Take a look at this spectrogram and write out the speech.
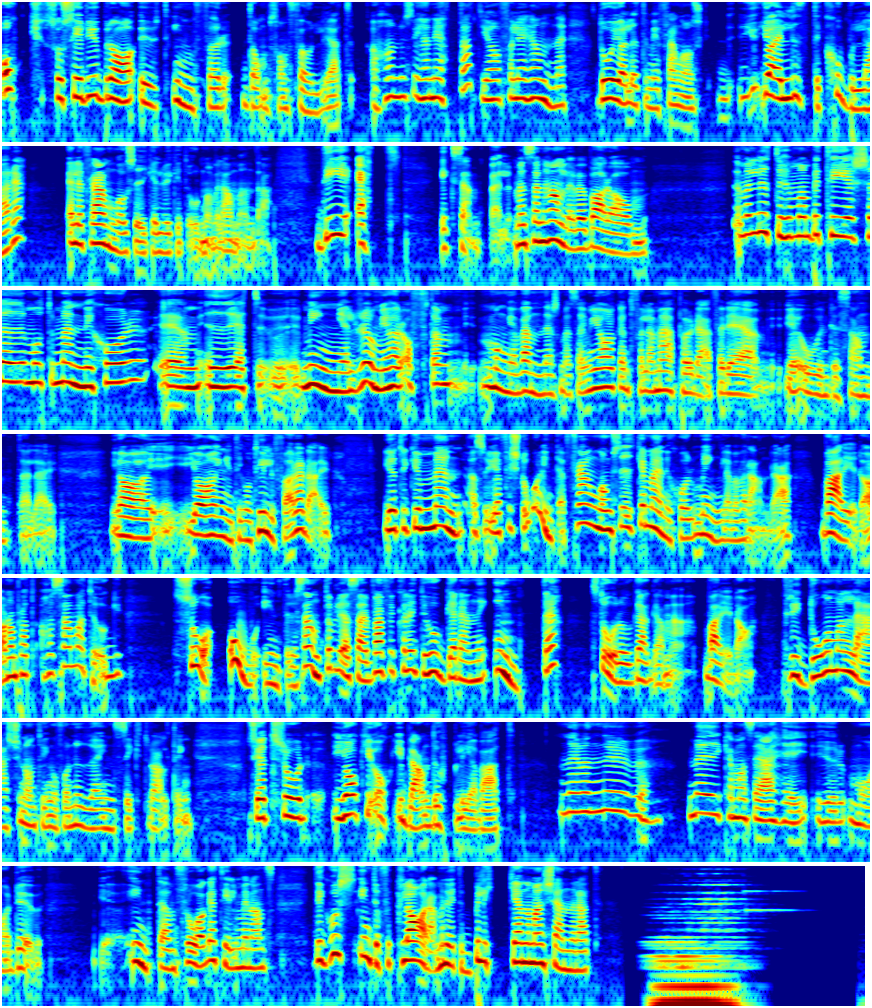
Och så ser det ju bra ut inför de som följer att aha, nu ser Henrietta att jag följer henne. Då är jag lite mer framgångs... Jag är lite coolare. Eller framgångsrik eller vilket ord man vill använda. Det är ett exempel. Men sen handlar det väl bara om men lite hur man beter sig mot människor eh, i ett eh, mingelrum. Jag hör ofta många vänner som säger men jag orkar inte följa med på det där för det är, jag är ointressant eller jag, jag har ingenting att tillföra där. Jag tycker män, alltså jag förstår inte. Framgångsrika människor minglar med varandra varje dag. De pratar, har samma tugg. Så ointressant. Då blir jag så här, varför kan ni inte hugga den ni inte står och gaggar med varje dag? För det är då man lär sig någonting och får nya insikter och allting. Så jag tror, jag kan ju också ibland uppleva att nej men nu, mig kan man säga hej, hur mår du? Inte en fråga till medans det går inte att förklara men du vet blicken när man känner att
